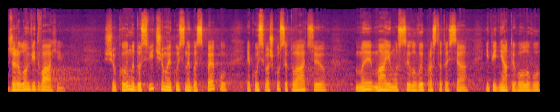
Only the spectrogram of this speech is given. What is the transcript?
джерелом відваги, що коли ми досвідчимо якусь небезпеку, якусь важку ситуацію, ми маємо силу випростатися і підняти голову,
